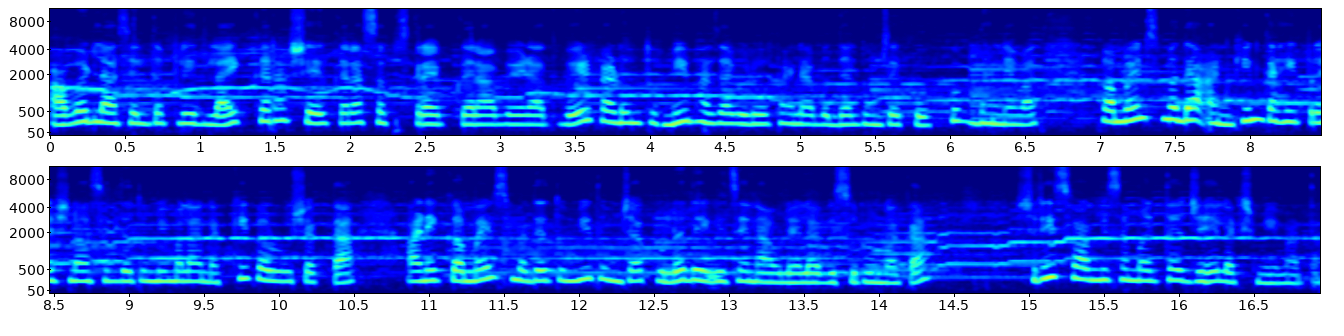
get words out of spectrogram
आवडला असेल तर प्लीज लाईक करा शेअर करा सबस्क्राईब करा. वेळात वेळ काढून तुम्ही माझा व्हिडिओ पाहिल्याबद्दल तुमचे खूप खूप धन्यवाद. कमेंट्समध्ये आणखीन काही प्रश्न असेल तर तुम्ही मला नक्की कळवू शकता. आणि कमेंट्समध्ये तुम्ही तुमच्या कुलदेवीचे नाव लिहायला विसरू नका. श्री स्वामी समर्थ. जय लक्ष्मी माता.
